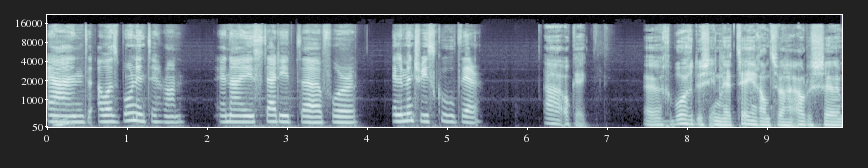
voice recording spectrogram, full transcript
And I was born in Tehran, and I studied uh, for elementary school there. Ah, oké. Eh, geboren dus in eh, Teheran, terwijl haar ouders eh,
